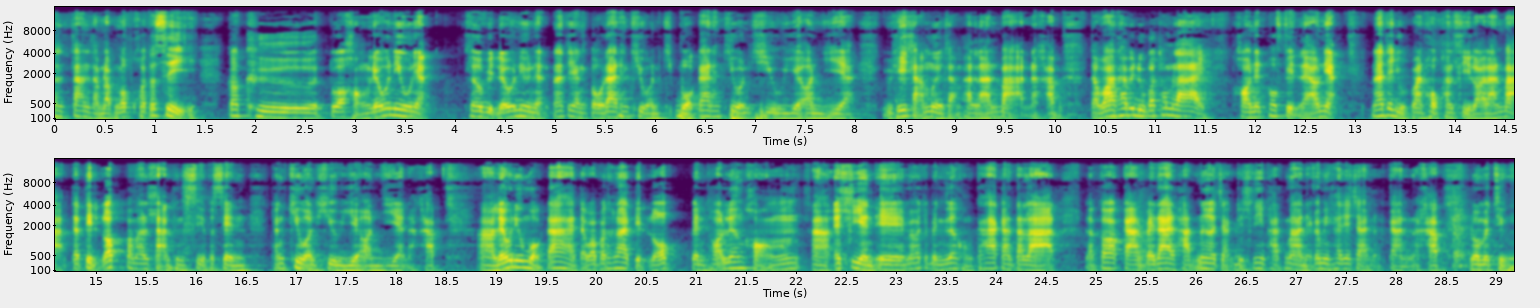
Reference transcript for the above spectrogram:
สั้นๆสำหรับงบ quarter สี่ก็คือตัวของ Revenue เนี่ย service revenue เนี่ยน่าจะยังโตได้ทั้ง Q on บวกได้ทั้ง Q on Q year on year อยู่ที่ 33,000 ล้านบาทนะครับแต่ว่าถ้าไปดู bottom line core net profit แล้วเนี่ย น่าจะอยู่ประมาณ 6,400 ล้านบาท จะติดลบประมาณ 3-4%ทั้ง Q on Q year on year นะครับ revenue บวกได้ แต่ว่า bottom line ติดลบ เป็นเพราะเรื่องของอ่า SG&A ไม่ว่าจะเป็นเรื่องของค่าการตลาด แล้วก็การไปได้ partner จาก Disney Plus มาเนี่ยก็มีค่าใช้จ่ายเหมือนกันนะครับ รวมไปถึง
